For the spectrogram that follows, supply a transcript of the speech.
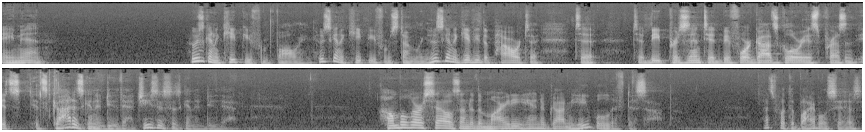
Amen. Who's going to keep you from falling? Who's going to keep you from stumbling? Who's going to give you the power to, to, to be presented before God's glorious presence? It's, it's God is going to do that. Jesus is going to do that. Humble ourselves under the mighty hand of God, and He will lift us up. That's what the Bible says.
